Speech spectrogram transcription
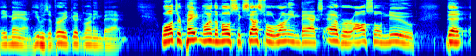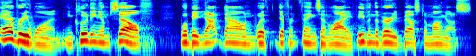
Amen. He was a very good running back. Walter Payton, one of the most successful running backs ever, also knew that everyone, including himself, will be knocked down with different things in life, even the very best among us.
